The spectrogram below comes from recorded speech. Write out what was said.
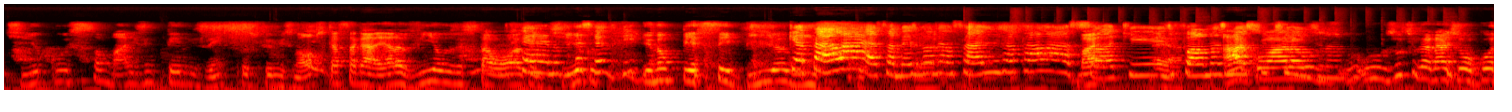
antigos são mais inteligentes que os filmes novos, que essa galera via os Star Wars É, não antigos percebi. e não percebia Porque isso. tá lá, essa mesma É. mensagem já tá lá, só Mas- que é. de formas mais Agora, sutis, os, né? Os últimos heróis jogou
